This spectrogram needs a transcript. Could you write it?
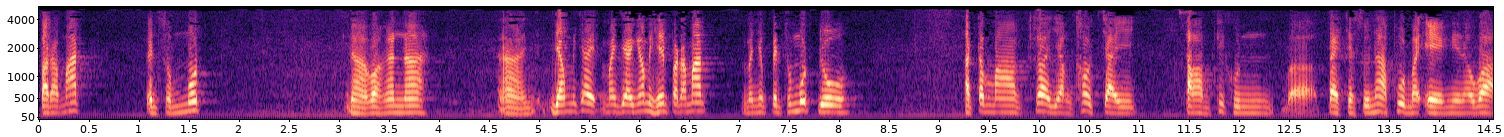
ปรมัตเป็นสมมุติ ว่างั้นนะอ่ายังไม่ใช่ไม่ยังยังไม่เห็นปรมัตมันยังเป็นสมมติอยู่อาตมาก็ยังเข้าใจตามที่คุณแปดเจ็ดศูนย์ห้าพูดมาเองนี่นะว่า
